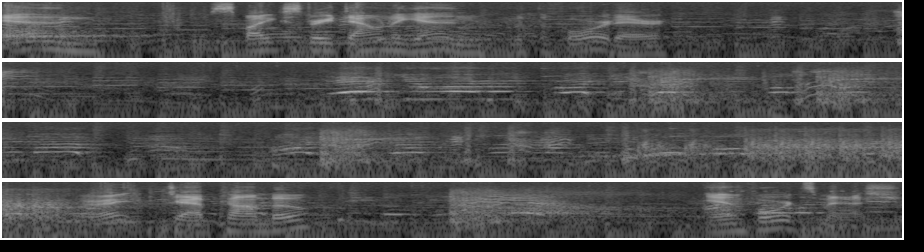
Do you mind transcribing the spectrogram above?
And spike straight down again with the forward air. If you are in Project X, people, listen up! On your gun, listen up to your roll call. Alright, jab combo and forward smash.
